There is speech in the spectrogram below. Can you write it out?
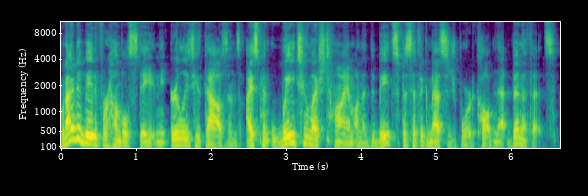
When I debated for Humboldt State in the early 2000s, I spent way too much time on a debate-specific message board called Net Benefits.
